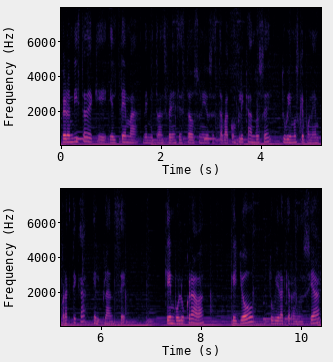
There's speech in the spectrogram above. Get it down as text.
Pero en vista de que el tema de mi transferencia a Estados Unidos estaba complicándose, tuvimos que poner en práctica el plan C, que involucraba que yo tuviera que renunciar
